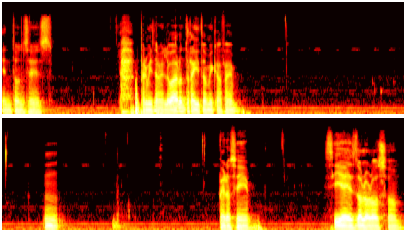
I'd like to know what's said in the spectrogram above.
Entonces, permítame, le voy a dar un traguito a mi café. Mm. Pero sí, sí es doloroso,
